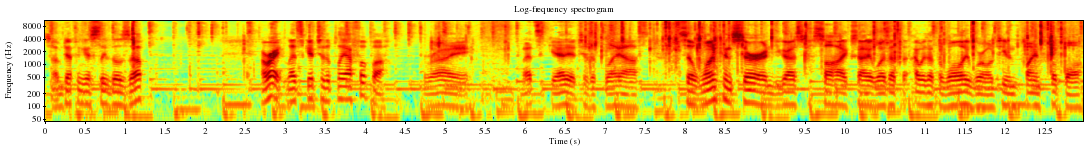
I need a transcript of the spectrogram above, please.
So I'm definitely gonna sleeve those up. All right, let's get to the playoff football. Right, let's get it to the playoffs. So one concern, you guys saw how excited I was at the I was at the Wally World to even find football.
